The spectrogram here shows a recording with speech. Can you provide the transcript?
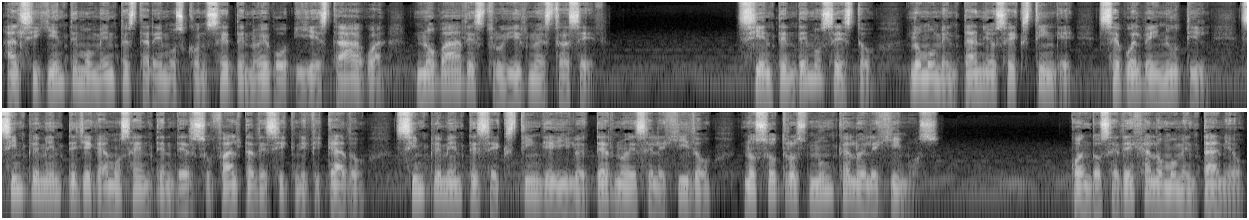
al siguiente momento estaremos con sed de nuevo y esta agua no va a destruir nuestra sed. Si entendemos esto, lo momentáneo se extingue, se vuelve inútil, simplemente llegamos a entender su falta de significado, simplemente se extingue y lo eterno es elegido, nosotros nunca lo elegimos. Cuando se deja lo momentáneo,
